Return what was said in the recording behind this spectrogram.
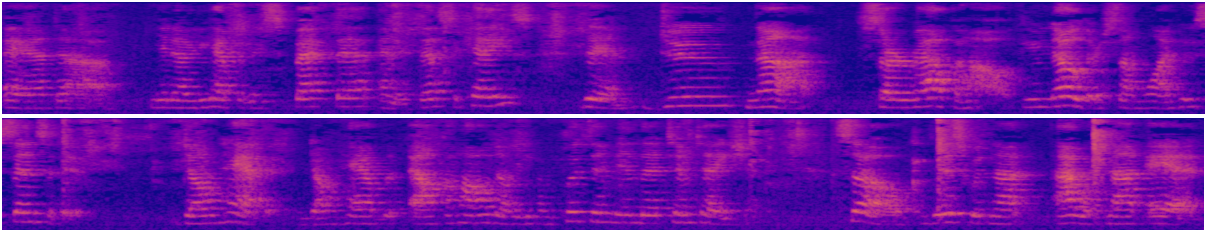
And, uh, you know, you have to respect that. And if that's the case, then do not serve alcohol. If you know there's someone who's sensitive, don't have it. Don't have the alcohol. Don't even put them in that temptation. So this would not, I would not add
